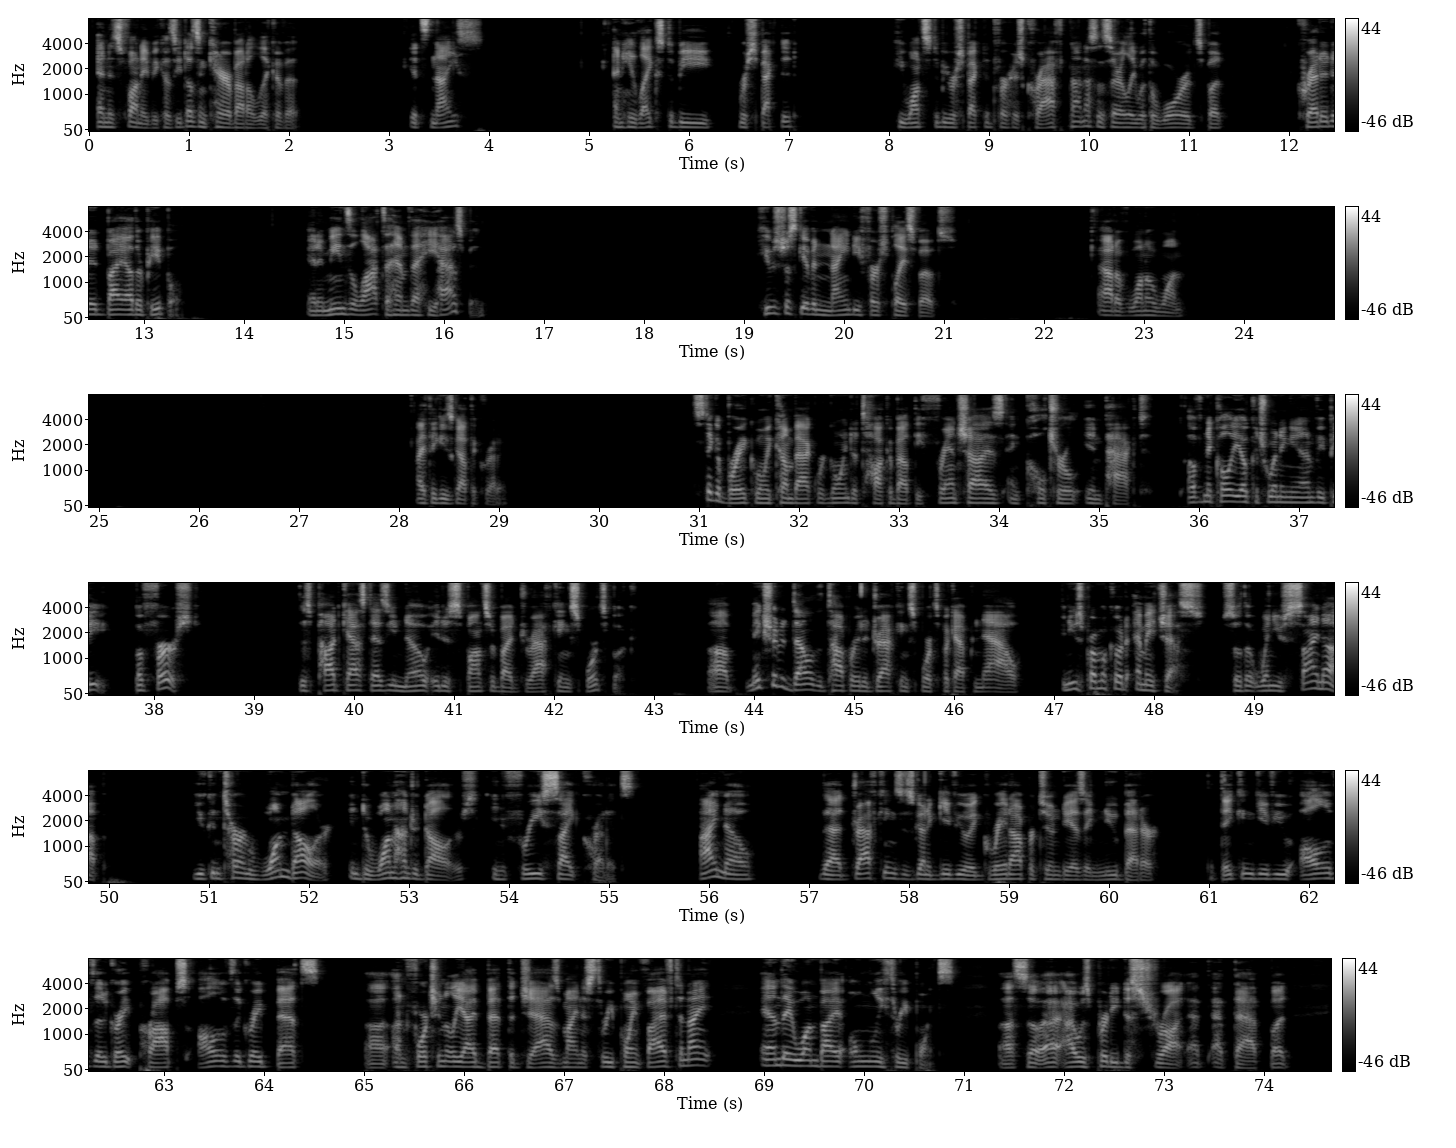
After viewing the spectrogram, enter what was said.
And it's funny because he doesn't care about a lick of it. It's nice, and he likes to be respected. He wants to be respected for his craft, not necessarily with awards, but credited by other people and it means a lot to him that he has been. He was just given 90 first place votes out of 101. I think he's got the credit. Let's take a break. When we come back, we're going to talk about the franchise and cultural impact of Nikola Jokic winning an MVP. But first, this podcast, as you know, it is sponsored by DraftKings Sportsbook. Uh, make sure to download the top rated DraftKings Sportsbook app now and use promo code MHS so that when you sign up, you can turn $1 into $100 in free site credits. I know that DraftKings is going to give you a great opportunity as a new better, that they can give you all of the great props, all of the great bets. Uh, unfortunately, I bet the Jazz minus 3.5 tonight, and they won by only three points. Uh, so I, I, was pretty distraught at, at that, but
